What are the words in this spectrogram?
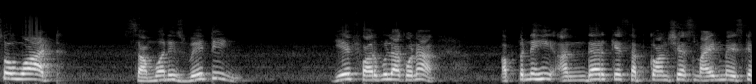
So what? Someone is waiting. ये फॉर्मूला को ना अपने ही अंदर के सबकॉन्शियस माइंड में इसके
